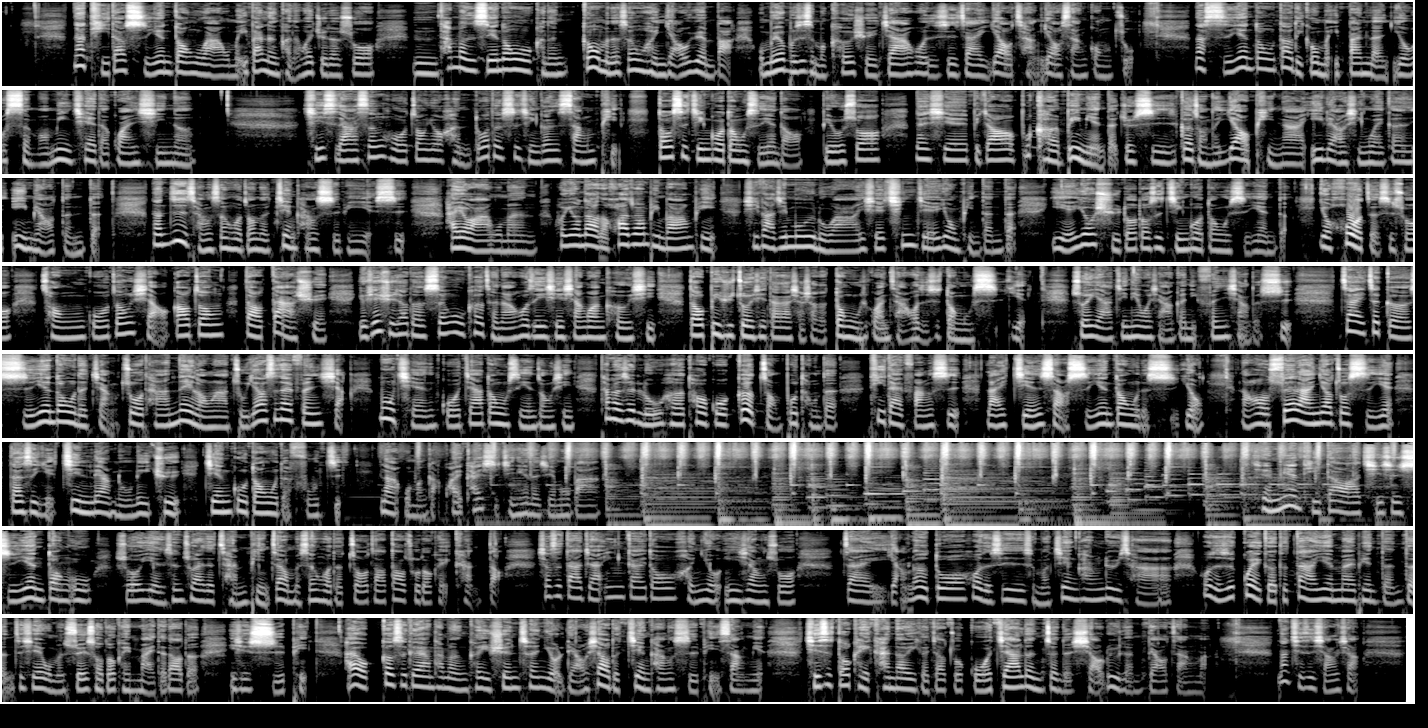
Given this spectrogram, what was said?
那提到实验动物啊，我们一般人可能会觉得说，嗯，他们实验动物可能跟我们的生活很遥远吧，我们又不是什么科学家，或者是在药厂、药商工作。那实验动物到底跟我们一般人有什么密切的关系呢？其实啊，生活中有很多的事情跟商品都是经过动物实验的哦。比如说那些比较不可避免的，就是各种的药品啊、医疗行为跟疫苗等等。那日常生活中的健康食品也是，还有啊，我们会用到的化妆品、保养品、洗发精、沐浴乳啊，一些清洁用品等等，也有许多都是经过动物实验的。又或者是说，从国中小、高中到大学，有些学校的生物课程啊，或者一些相关科系，都必须做一些大大小小的动物观察或者是动物实验。所以啊，今天我想要跟你分享的是，在这个实验动物的讲座，它内容啊，主要是在分享目前国家动物实验中心他们是如何透过各种不同的替代方式来减少实验动物的使用。然后虽然要做实验，但是也尽量努力去兼顾动物的福祉。那我们赶快开始今天的节目吧。前面提到啊，其实实验动物所衍生出来的产品，在我们生活的周遭到处都可以看到。像是大家应该都很有印象，说在养乐多或者是什么健康绿茶，或者是贵格的大燕麦片等等，这些我们随手都可以买得到的一些食品，还有各式各样他们可以宣称有疗效的健康食品上面，其实都可以看到一个叫做国家认证的小绿人标章嘛。那其实想想。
